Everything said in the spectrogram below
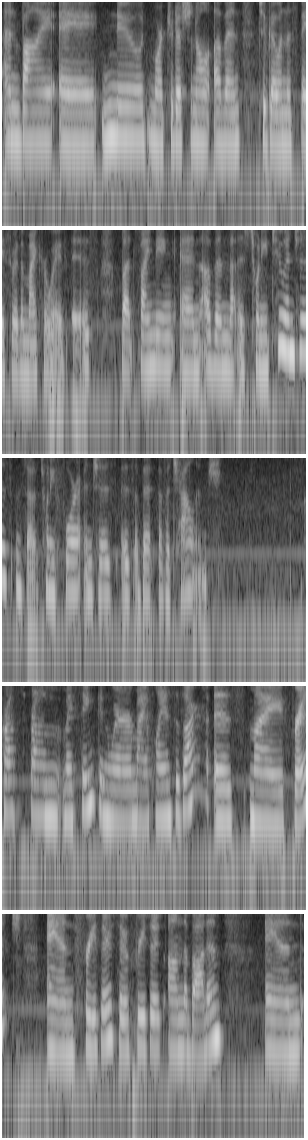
and buy a new, more traditional oven to go in the space where the microwave is. But finding an oven that is 22 inches instead of 24 inches is a bit of a challenge. Across from my sink and where my appliances are is my fridge and freezer. So freezer's on the bottom and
